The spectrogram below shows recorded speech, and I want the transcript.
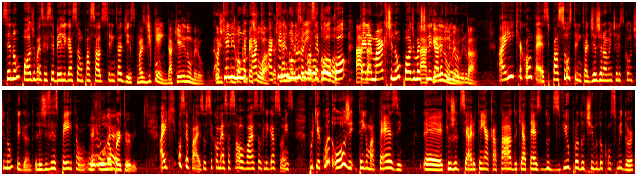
Você não pode mais receber ligação passados 30 dias. Mas de quem? Daquele número? Aquele, de qualquer número, pessoa? aque- aquele Daquele número que você você colocou. colocou, Ah, da- telemarketing não pode mais te ligar Aquele naquele número, número. tá. Aí o que acontece? Passou os 30 dias, geralmente eles continuam ligando. Eles desrespeitam o, Eles o não- não é. perturbe. Aí o que, que você faz? Você começa a salvar essas ligações. Porque quando hoje tem uma tese. É, que o judiciário tem acatado, que é a tese do desvio produtivo do consumidor,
